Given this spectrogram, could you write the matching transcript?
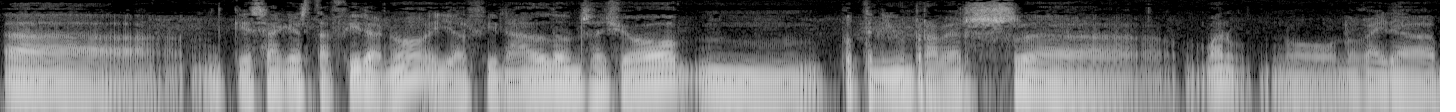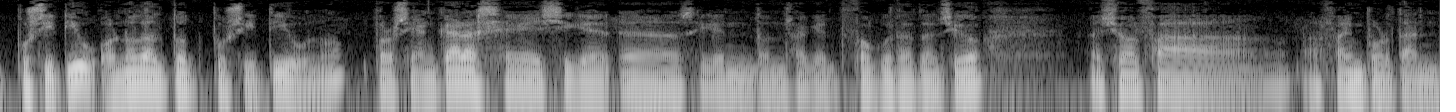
eh, que és aquesta fira, no? I al final, doncs, això mm, pot tenir un revers, eh, bueno, no, no gaire positiu, o no del tot positiu, no? Però si encara segueix siguent, eh, siguent doncs, aquest focus d'atenció, això el fa, el fa important.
